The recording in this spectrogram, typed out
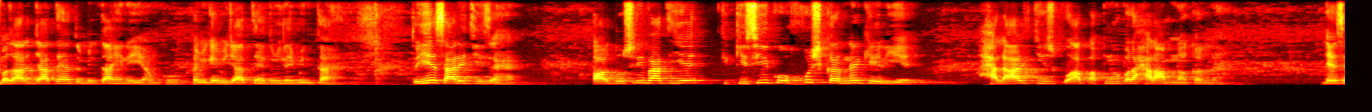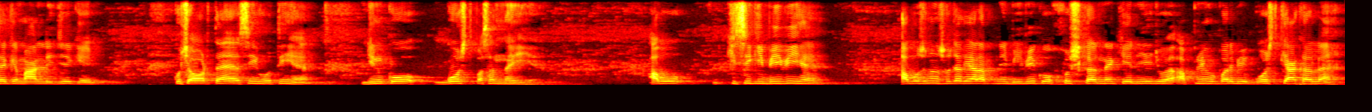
بازار جاتے ہیں تو ملتا ہی نہیں ہے ہم کو۔ کبھی کبھی جاتے ہیں تو نہیں ملتا ہے۔ تو یہ ساری چیزیں ہیں۔ اور دوسری بات یہ کہ کسی کو خوش کرنے کے لیے حلال چیز کو آپ اپنے اوپر حرام نہ کر لیں۔ جیسے کہ مان لیجیے کہ کچھ عورتیں ایسی ہوتی ہیں جن کو گوشت پسند نہیں ہے۔ اب وہ کسی کی بیوی ہے اب اس نے سوچا کہ یار اپنی بیوی کو خوش کرنے کے لیے جو ہے اپنے اوپر بھی گوشت کیا کر لیں،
